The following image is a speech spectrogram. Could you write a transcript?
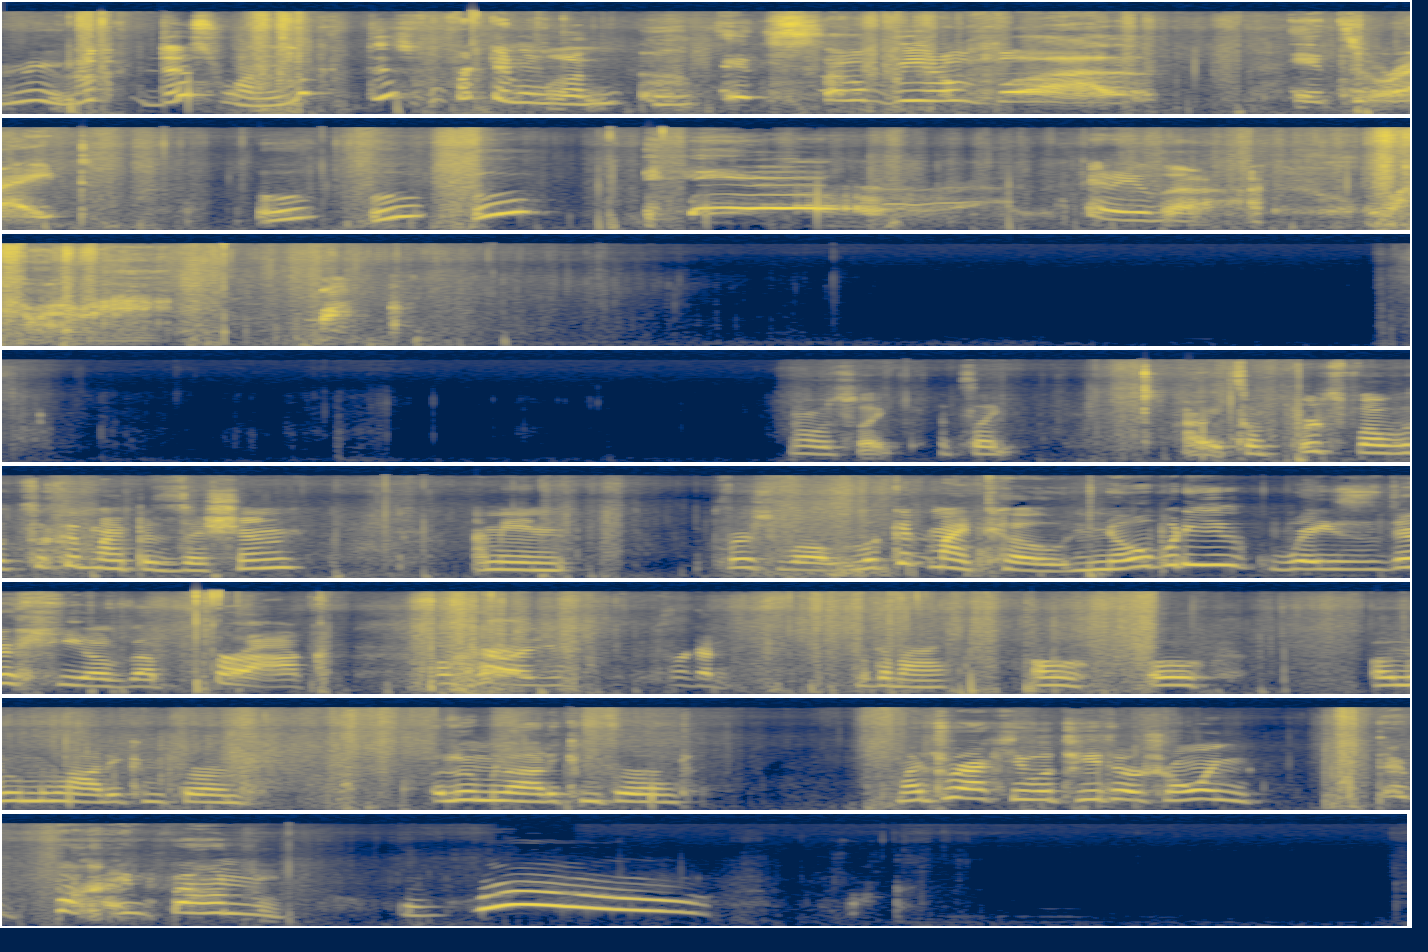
Look at this one. Look at this freaking one. It's so beautiful. It's right. Ooh, ooh, ooh. Look at that. Fuck. No, it's like, it's like, alright, so first of all, let's look at my position. I mean, first of all, look at my toe. Nobody raises their heels up. Brock. Okay, you at my oh oh Illuminati confirmed. Illuminati confirmed. My Dracula teeth are showing. They fucking found me. Woo!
